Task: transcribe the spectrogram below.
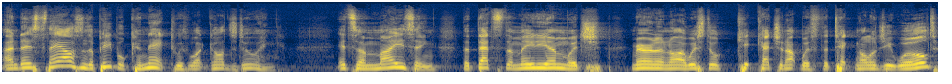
and there's thousands of people connect with what God's doing. It's amazing that that's the medium which Marilyn and I we're still catching up with the technology world.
